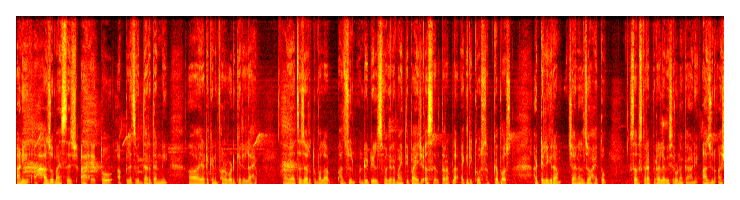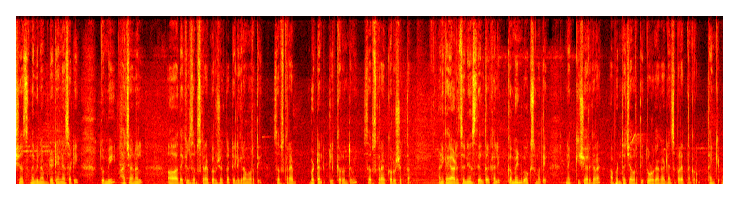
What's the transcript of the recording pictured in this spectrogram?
आणि हा जो मॅसेज आहे तो आपल्याच विद्यार्थ्यांनी या ठिकाणी फॉरवर्ड केलेला आहे. याचा जर तुम्हाला अजून डिटेल्स वगैरे माहिती पाहिजे असेल तर आपला ॲग्रिको सबका बॉस हा टेलिग्राम चॅनल जो आहे तो सबस्क्राईब करायला विसरू नका आणि अजून अशाच नवीन अपडेट येण्यासाठी तुम्ही हा चॅनल देखील सबस्क्राईब करू शकता. टेलिग्रामवरती सबस्क्राईब बटन क्लिक करून तुम्ही सबस्क्राईब करू शकता. आणि काही अडचणी असतील तर खाली कमेंट बॉक्समध्ये नक्की शेअर करा. आपण त्याच्यावरती तोडगा काढण्याचा प्रयत्न करू. थँक्यू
